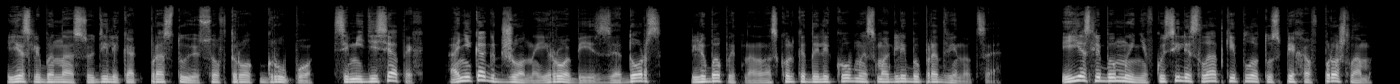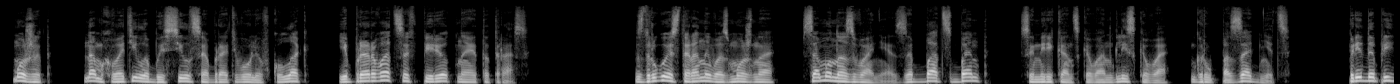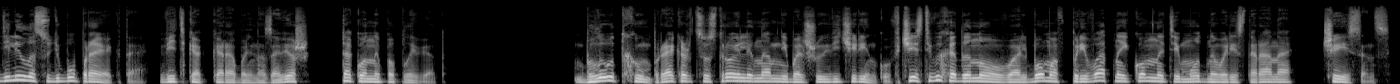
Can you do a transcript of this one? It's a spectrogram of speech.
Если бы нас судили как простую софт-рок-группу 70-х, а не как Джона и Робби из The Doors, любопытно, насколько далеко мы смогли бы продвинуться. И если бы мы не вкусили сладкий плод успеха в прошлом, может, нам хватило бы сил собрать волю в кулак и прорваться вперед на этот раз. С другой стороны, возможно, само название The Bats Band с американского английского «группа задниц» предопределило судьбу проекта, ведь как корабль назовешь, так он и поплывет. Blood Hump Records устроили нам небольшую вечеринку в честь выхода нового альбома в приватной комнате модного ресторана Chasens,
